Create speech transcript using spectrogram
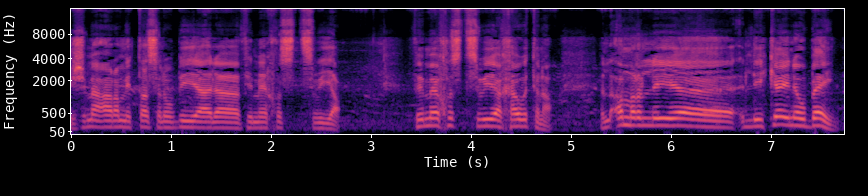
جماعة راهم يتصلوا بي على فيما يخص التسوية. فيما يخص التسوية خوتنا. الأمر اللي اللي كاين وباين.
